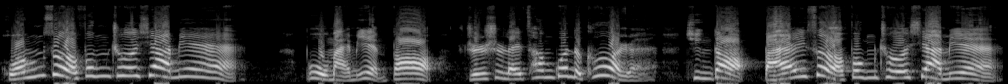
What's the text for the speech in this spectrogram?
黄色风车下面。不买面包。只是来参观的客人，请到白色风车下面。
